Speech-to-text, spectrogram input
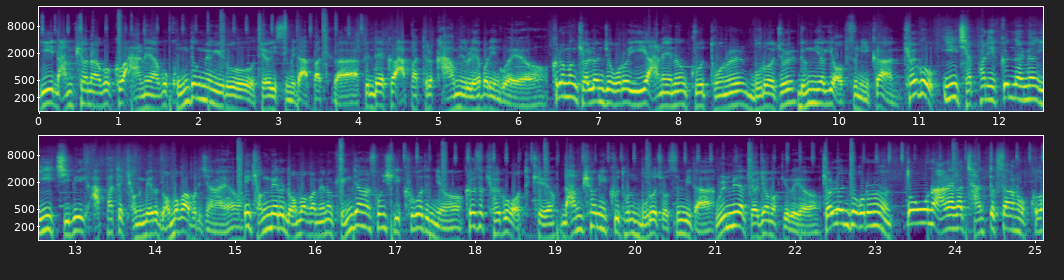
이 남편하고 그 아내하고 공동 명의로 되어 있습니다. 아파트가. 근데 그 아파트를 가압류를 해버린 거예요. 그러면 결론적으로 이 아내는 그 돈을 물어줄 능력이 없으니까 결국 이 재판이 끝나면 이 집이 아파트 경매로 넘어가 버리잖아요. 이 경매로 넘어가면 굉장한 손실이 크거든요. 그래서 결국 어떻게 해요? 남편이 그 돈 물어줬습니다. 울며 겨자 먹기로요. 결론적으로는 똥은 아내가 잔뜩 쌓아놓고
